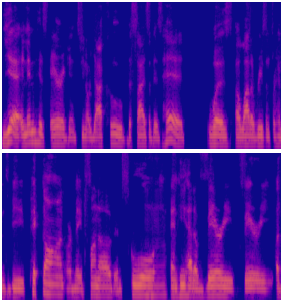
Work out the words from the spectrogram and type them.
Yeah, and in his arrogance, you know, Yakub, the size of his head was a lot of reason for him to be picked on or made fun of in school. Mhm. And he had a very, very, a,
